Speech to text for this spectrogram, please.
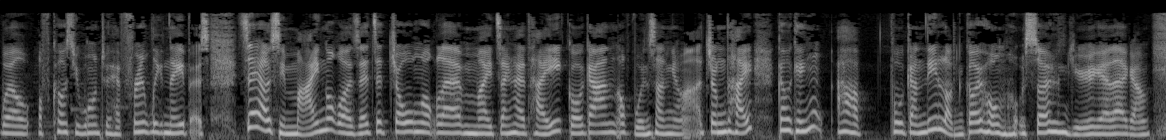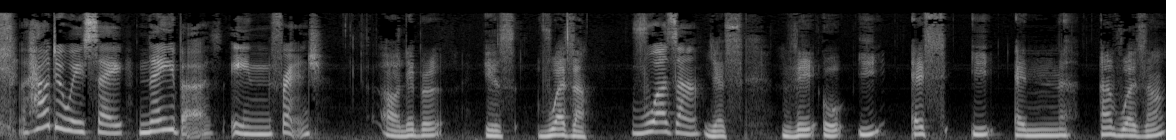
Well, of course, you want to have friendly neighbors. 即系有时买屋或者即系租屋咧，唔系净系睇嗰间屋本身噶嘛，仲睇究竟啊附近啲邻居好唔好相与嘅咧咁。How do we say neighbor in French? Our neighbor is voisin. Voisin. Yes, V-O-I-S-I-N. Un voisin,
